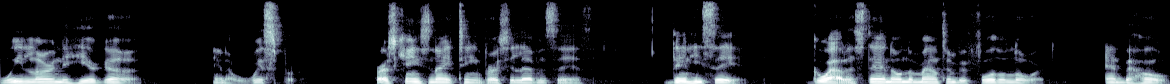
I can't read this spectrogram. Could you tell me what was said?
we learn to hear God in a whisper. 1 Kings 19, verse 11 says, Then he said, Go out and stand on the mountain before the Lord. And behold,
